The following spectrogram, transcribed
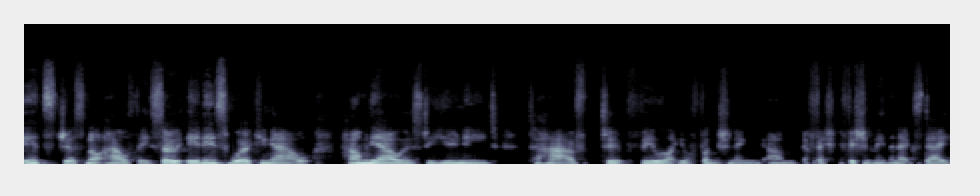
it's just not healthy. So it is working out how many hours do you need to have to feel like you're functioning um, efficiently the next day?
